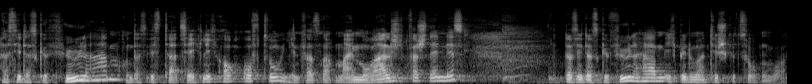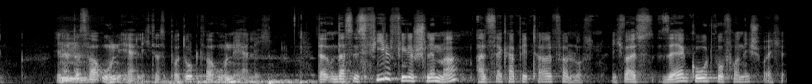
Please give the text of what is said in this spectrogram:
Dass sie das Gefühl haben, und das ist tatsächlich auch oft so, jedenfalls nach meinem moralischen Verständnis, dass sie das Gefühl haben, ich bin über den Tisch gezogen worden. Ja, mhm. das war unehrlich, das Produkt war unehrlich. Und das ist viel, viel schlimmer als der Kapitalverlust. Ich weiß sehr gut, wovon ich spreche.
